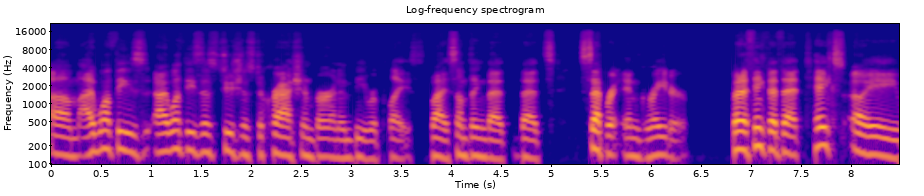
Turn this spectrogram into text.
Um, I want these I want these institutions to crash and burn and be replaced by something that that's separate and greater. But I think that that takes a,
